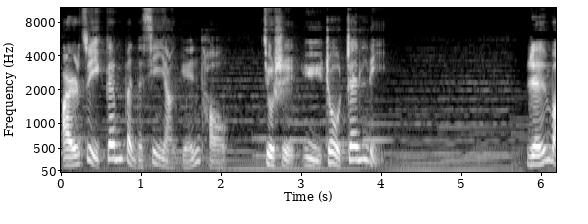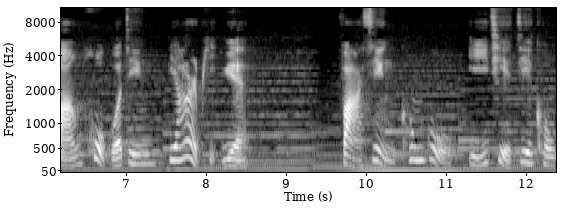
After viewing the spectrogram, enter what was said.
而最根本的信仰源头就是宇宙真理。人王护国经第二品曰：“法性空故，一切皆空，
